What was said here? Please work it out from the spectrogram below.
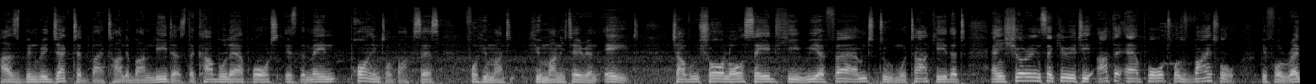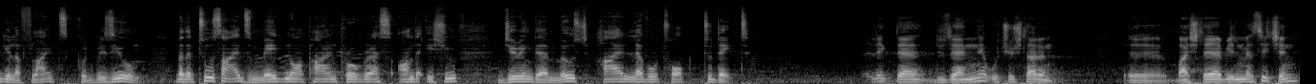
has been rejected by Taliban leaders. The Kabul airport is the main point of access for humanitarian aid. Çavuşoğlu said he reaffirmed to Muttaqi that ensuring security at the airport was vital before regular flights could resume. But the two sides made no apparent progress on the issue during their most high-level talk to date. Özellikle düzenli uçuşların e, başlayabilmesi için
